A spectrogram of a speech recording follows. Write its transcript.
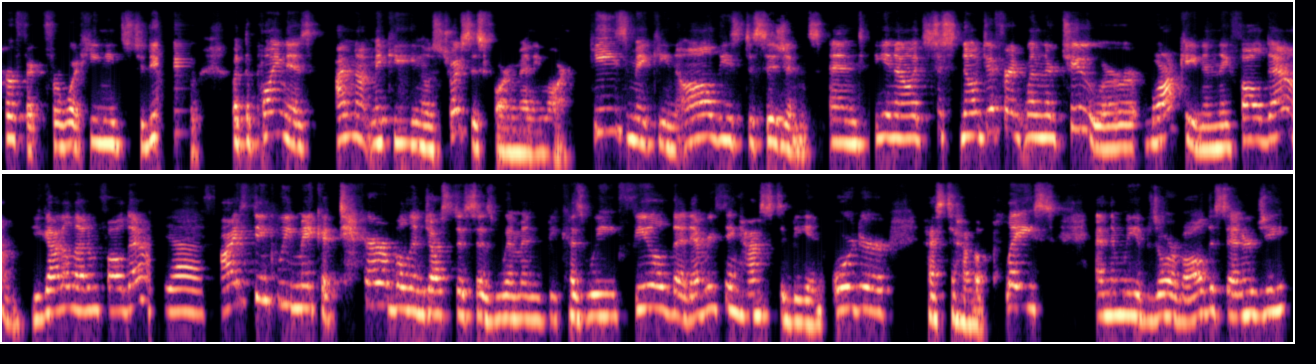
perfect for what he needs to do. But the point is, I'm not making those choices for him anymore he's making all these decisions. And you know it's just no different when they're two or walking and they fall down. You got to let them fall down. Yes. I think we make a terrible injustice as women because we feel that everything has to be in order has to have a place and then we absorb all this energy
